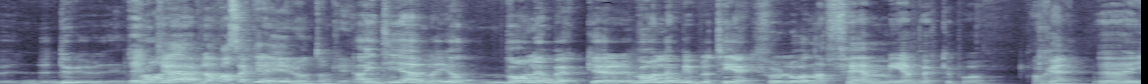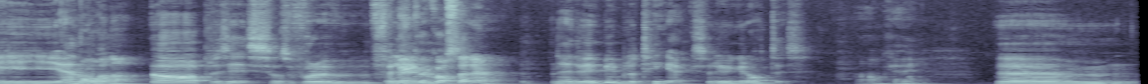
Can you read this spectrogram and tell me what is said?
Du, Det är en vanliga- jävla massa grejer runt omkring. Ja, inte jävla. Jag, vanliga böcker, vanliga bibliotek får du låna fem e-böcker på. Okej. Eh, I en Månad? Ja, precis. Och så får du Hur mycket kostar det? Nej, det är bibliotek så det är ju gratis. Okej. Ehm,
